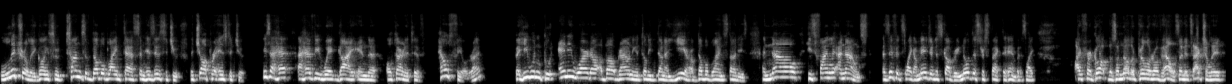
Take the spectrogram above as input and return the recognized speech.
literally going through tons of double blind tests in his institute, the Chopra Institute. He's a, he- a heavyweight guy in the alternative health field, right? But he wouldn't put any word out about grounding until he'd done a year of double blind studies. And now he's finally announced, as if it's like a major discovery, no disrespect to him, but it's like, I forgot there's another pillar of health, and it's actually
